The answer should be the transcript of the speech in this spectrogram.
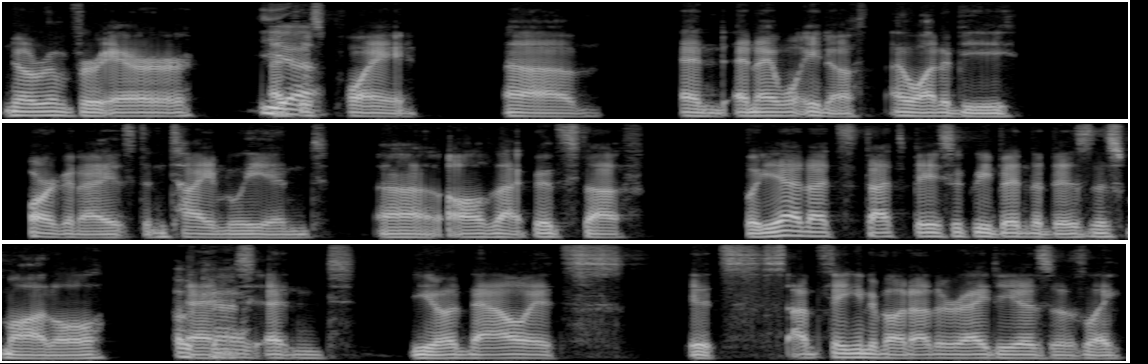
no room for error at this point. Um, and and I want you know I want to be organized and timely and uh, all that good stuff. But yeah, that's that's basically been the business model. Okay. And and you know now it's it's I'm thinking about other ideas of like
